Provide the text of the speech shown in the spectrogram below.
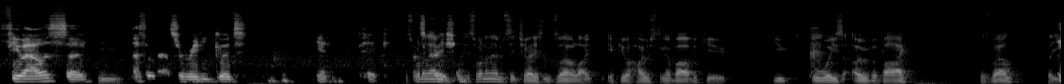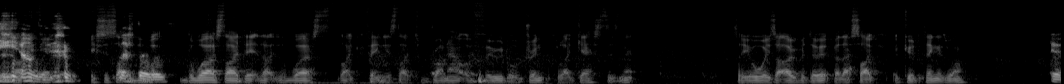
few hours. So, Mm. I think that's a really good, yeah, pick. It's That's one of them. It's one of them situations as well. Like if you're hosting a barbecue, you always overbuy as well. You can't, Oh, you- yeah. It's just like the, the worst idea. Like the worst like thing is like to run out of food or drink for like guests, isn't it? So you always like, overdo it, but that's like a good thing as well. Yeah.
